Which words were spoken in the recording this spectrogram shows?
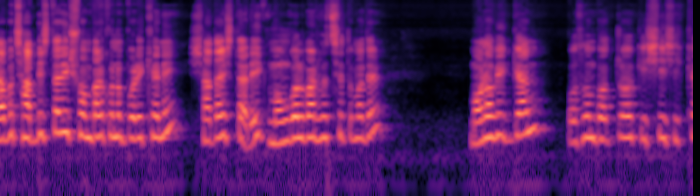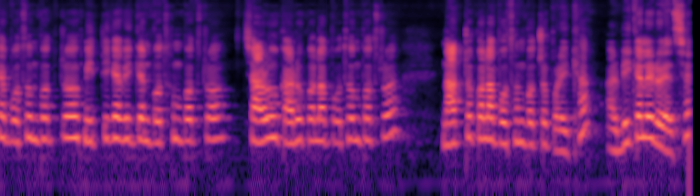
তারপর ছাব্বিশ তারিখ সোমবার কোনো পরীক্ষা নেই সাতাইশ তারিখ মঙ্গলবার হচ্ছে তোমাদের মনোবিজ্ঞান প্রথম পত্র, কৃষি শিক্ষা প্রথম পত্র, মৃত্তিকা বিজ্ঞান প্রথম পত্র, চারু কারুকলা প্রথম পত্র, নাট্যকলা প্রথম পত্র পরীক্ষা। আর বিকেলে রয়েছে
